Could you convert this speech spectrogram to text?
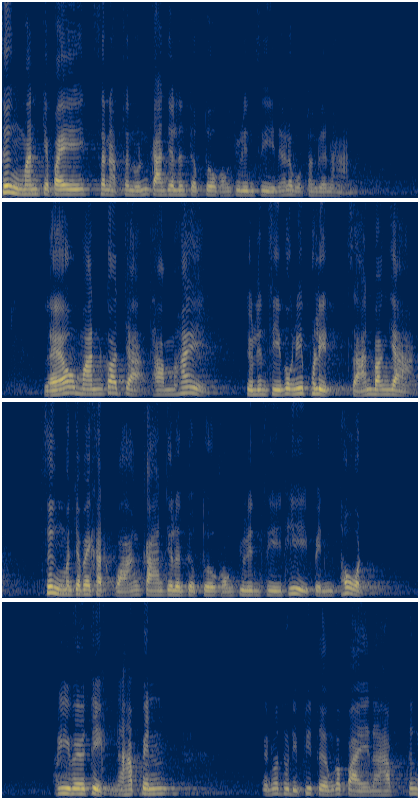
ซึ่งมันจะไปสนับสนุนการเจริญเติบโตของจุลินทรีย์ในระบบทางเดินอาหาร แล้วมันก็จะทำให้จุลินทรีย์พวกนี้ผลิตสารบางอย่าง ซึ่งมันจะไปขัดขวางการเจริญเติบโตของจุลินทรีย์ที่เป็นโทษพรีไบโอติกนะครับเป็นเป็นวัตถุดิบที่เติมเข้าไปนะครับ ซึ่ง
